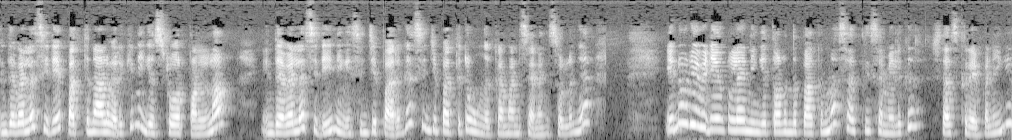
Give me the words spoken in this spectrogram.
இந்த வெள்ளை சீடையை பத்து நாள் வரைக்கும் நீங்கள் ஸ்டோர் பண்ணலாம். இந்த வெள்ளை சீடையை நீங்கள் செஞ்சு பாருங்கள் செஞ்சு பார்த்துட்டு உங்கள் கமெண்ட்ஸ் எனக்கு சொல்லுங்கள் என்னுடைய வீடியோக்களை நீங்கள் தொடர்ந்து பார்க்கணும்னா சக்தி சமையலுக்கு சப்ஸ்கிரைப் பண்ணிங்க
